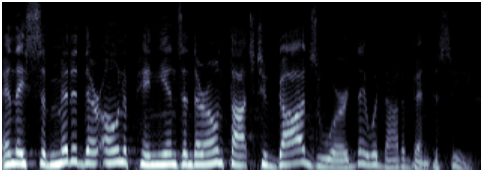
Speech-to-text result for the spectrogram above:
and they submitted their own opinions and their own thoughts to God's word, they would not have been deceived.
